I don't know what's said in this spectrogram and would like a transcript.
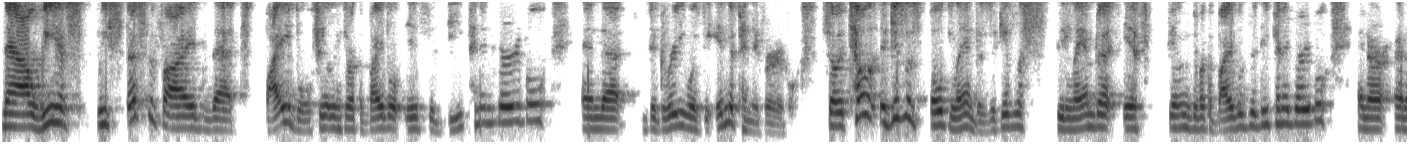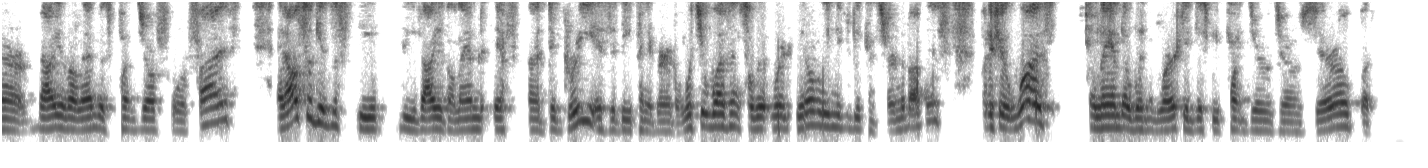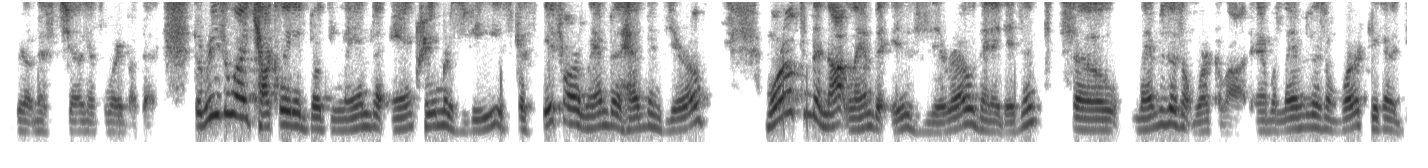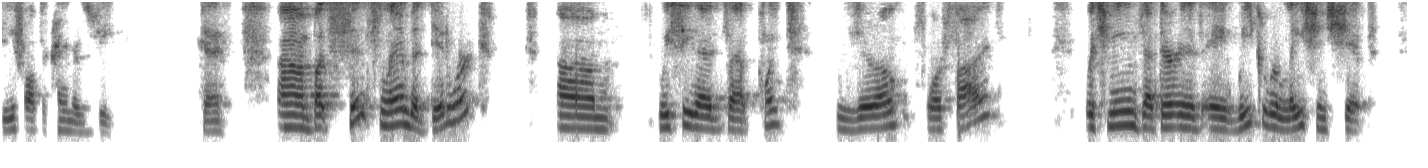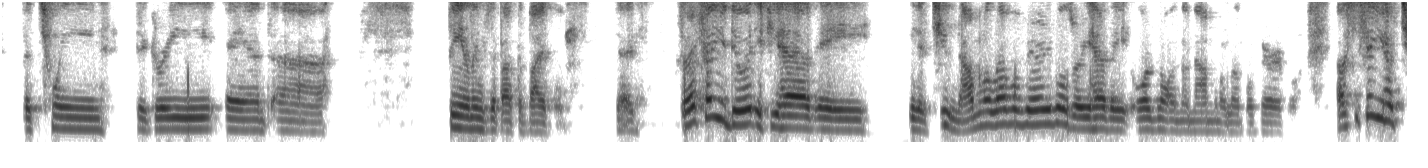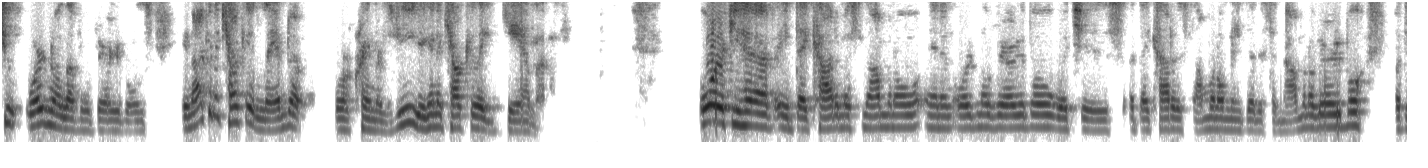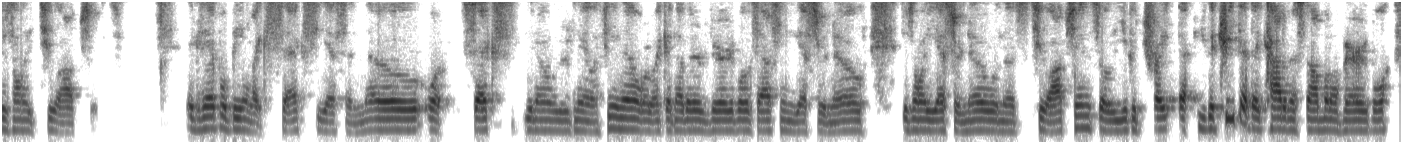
Now we have we specified that Bible feelings about the Bible is the dependent variable, and that degree was the independent variable. So it tells it gives us both lambdas. It gives us the lambda if feelings about the Bible is the dependent variable, and our and our value of our lambda is 0.045. It also gives us the the value of the lambda if a degree is the dependent variable, which it wasn't. So we're, we don't really need to be concerned about this. But if it was, the lambda wouldn't work. It'd just be 0.000, but we don't necessarily have to worry about that. The reason why I calculated both lambda and Cramer's V is because if our lambda had been zero, more often than not, lambda is zero than it isn't. So lambda doesn't work a lot. And when lambda doesn't work, you're going to default to Cramer's V. Okay. Um, but since lambda did work, um, we see that it's a 0.045, which means that there is a weak relationship between degree and uh, feelings about the Bible. Okay, so that's how you do it if you have a either two nominal level variables or you have a ordinal and a nominal level variable. Now, let's just say you have two ordinal level variables. You're not going to calculate lambda or Cramer's V. You're going to calculate gamma. Or if you have a dichotomous nominal and an ordinal variable, which is a dichotomous nominal means that it's a nominal variable, but there's only two options example being like sex, yes and no, or sex, you know, male and female, or like another variable is asking yes or no. There's only yes or no in those two options. So you could treat that you could treat that dichotomous nominal variable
